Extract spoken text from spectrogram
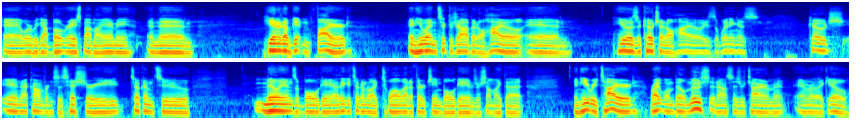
and where we got boat raced by Miami, and then he ended up getting fired and he went and took the job at Ohio, and he was a coach at Ohio. He's the winningest coach in that conference's history. He took him to millions of bowl games. I think he took him to like 12 out of 13 bowl games or something like that. And he retired right when Bill Moos announced his retirement, and we're like, "Yo,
